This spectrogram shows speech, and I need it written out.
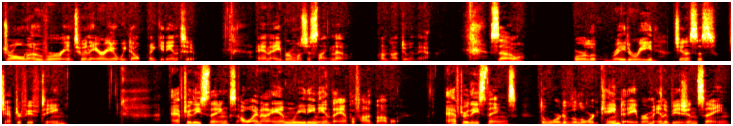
drawn over into an area we don't want to get into. And Abram was just like, no, I'm not doing that. So we're ready to read Genesis chapter 15. After these things, oh, and I am reading in the Amplified Bible. After these things, the word of the Lord came to Abram in a vision, saying,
